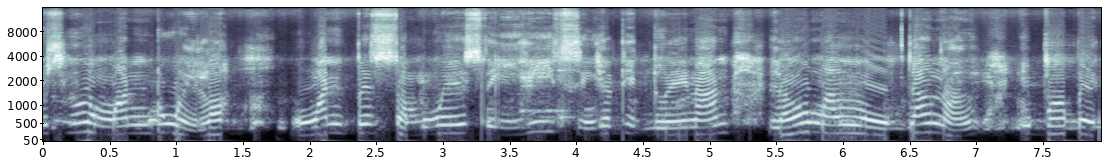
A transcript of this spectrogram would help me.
ไปเชื่อมันด้วยล่ะ มันเป็นสัมเวสีที่สิงสถิตอยู่ในนั้น แล้วมาหลอกจ้างหนังไอ้เบอร์แปลก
